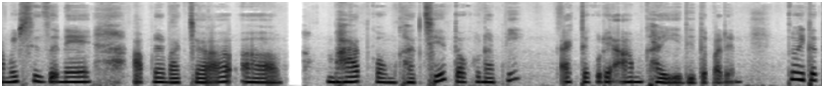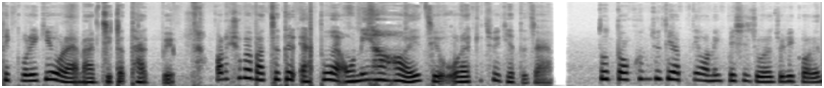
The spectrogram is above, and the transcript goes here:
আমের সিজনে আপনার বাচ্চা ভাত কম খাচ্ছে, তখন আপনি একটা করে আম খাইয়ে দিতে পারেন। তো এটাতে করে কি ওর এনার্জিটা থাকবে। অনেক সময় বাচ্চাদের এত অনীহা হয় যে ওরা কিছুই খেতে চায় তো তখন যদি আপনি অনেক বেশি জোরাজোরি করেন,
